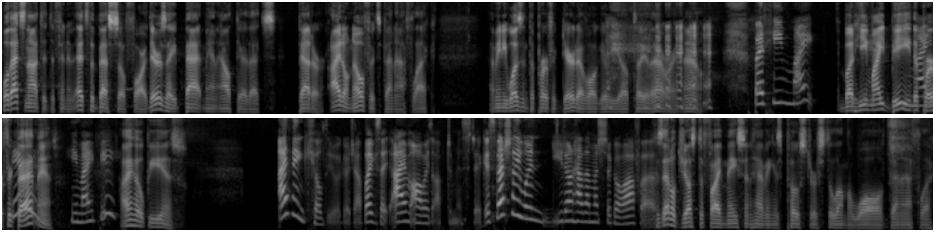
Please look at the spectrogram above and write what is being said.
Well, that's not the definitive. That's the best so far. There's a Batman out there that's better. I don't know if it's Ben Affleck. I mean, he wasn't the perfect Daredevil. I'll give you. I'll tell you that right now. but he might. But he might be the might perfect be. Batman. He might be. I hope he is. I think he'll do a good job. Like I said, I'm always optimistic, especially when you don't have that much to go off of. Because that'll justify Mason having his poster still on the wall of Ben Affleck.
